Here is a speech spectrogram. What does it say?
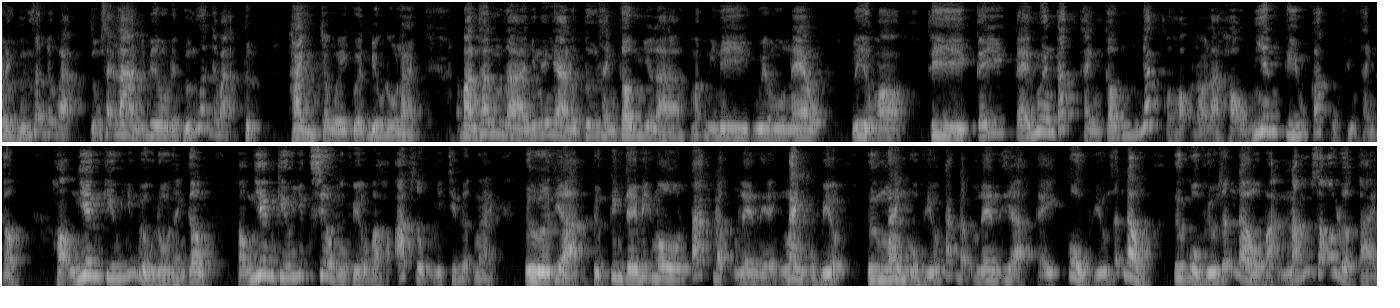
để hướng dẫn cho các bạn. Dũng sẽ làm những video để hướng dẫn cho bạn thực hành trong cái quyển biểu đồ này. Bản thân là những cái nhà đầu tư thành công như là Mac Mini, William O'Neill, Leo Mo thì cái cái nguyên tắc thành công nhất của họ đó là họ nghiên cứu các cổ phiếu thành công. Họ nghiên cứu những biểu đồ thành công. Họ nghiên cứu những siêu cổ phiếu và họ áp dụng những chiến lược này từ gì ạ à? từ kinh tế vĩ mô tác động lên đến ngành cổ phiếu từ ngành cổ phiếu tác động lên gì ạ à? cái cổ phiếu dẫn đầu từ cổ phiếu dẫn đầu bạn nắm rõ được cái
